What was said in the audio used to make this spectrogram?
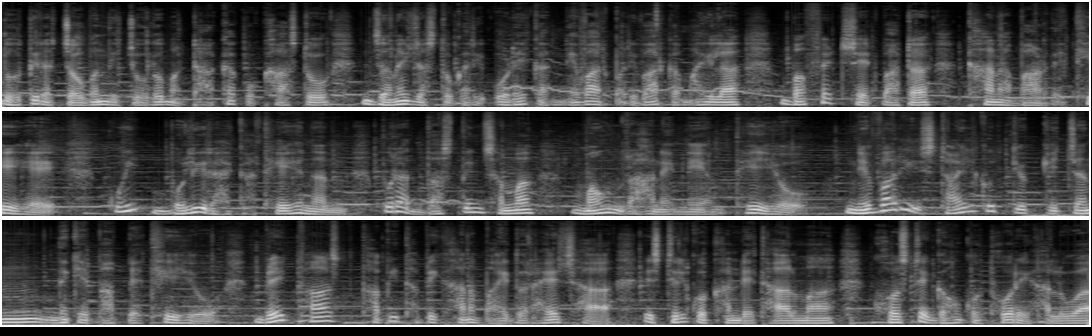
धोती र चौबन्दी चोलोमा ढाकाको खास्टो जनै जस्तो गरी ओढेका नेवार परिवारका महिला बफेट सेटबाट खाना बाँड्दै थिए। कोही बोलिरहेका थिएनन्। पुरा दस दिनसम्म मौन रहने नियम थियो। नेवारी स्टाइलको त्यो किचन निकै भव्य थियो। ब्रेकफास्ट थपी थपी खान पाइँदो रहेछ। स्टिलको खण्डे थालमा खोस्टे गहुँको थोरै हलुवा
